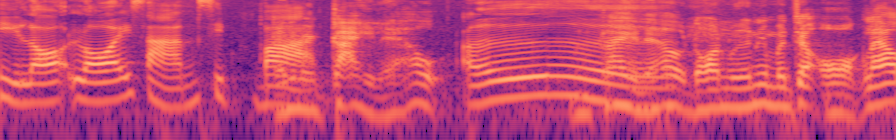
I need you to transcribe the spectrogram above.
4 ล้อ 130 อันบานี้ท มันใกล้แล้วเออ มันใกล้แล้ว ดอนเมืองนี่มันจะออกแล้ว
